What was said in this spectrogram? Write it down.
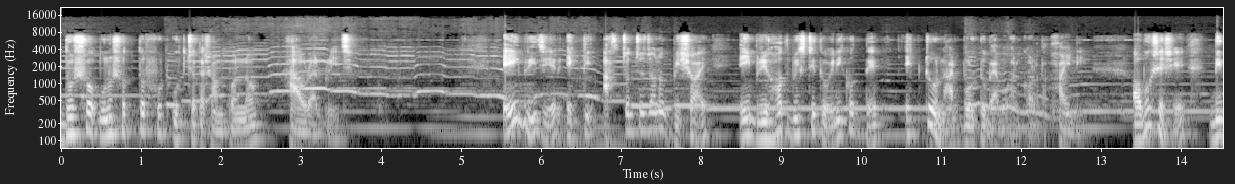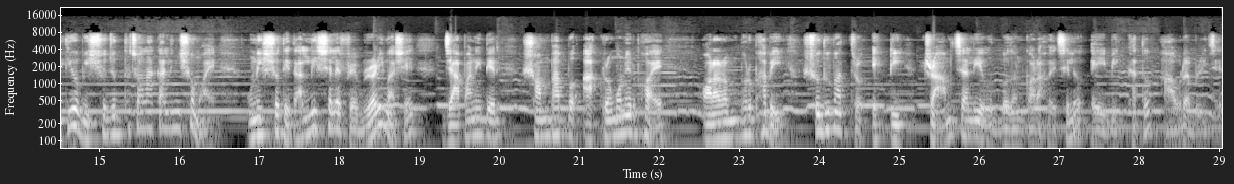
দুশো উনসত্তর ফুট উচ্চতা সম্পন্ন হাওড়ার ব্রিজ। এই ব্রিজের একটি আশ্চর্যজনক বিষয়, এই বৃহৎ ব্রিজটি তৈরি করতে একটু নাটবল্টু ব্যবহার করা হয়নি। অবশেষে দ্বিতীয় বিশ্বযুদ্ধ চলাকালীন সময়, উনিশশো সালের ফেব্রুয়ারি মাসে জাপানিদের সম্ভাব্য আক্রমণের ভয়ে অনাড়ম্বরভাবেই শুধুমাত্র একটি ট্রাম চালিয়ে উদ্বোধন করা হয়েছিল এই বিখ্যাত হাওড়া ব্রিজের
